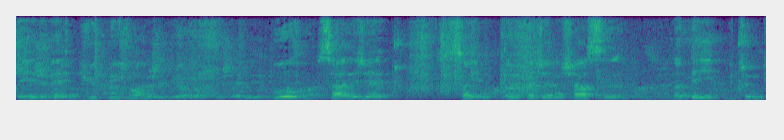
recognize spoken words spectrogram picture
değeri ve büyüklüğü ifade ediyor. Bu sadece Sayın Mehmet Acar'ın şahsı da değil, bütün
